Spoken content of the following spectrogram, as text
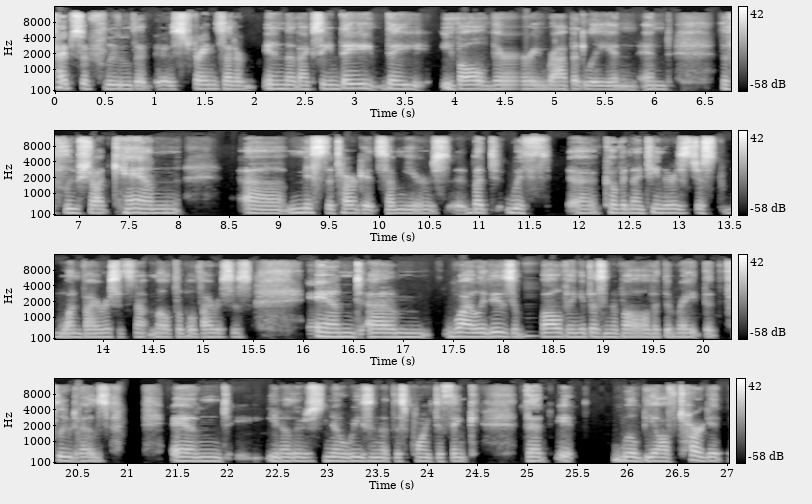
types of flu that uh, strains that are in the vaccine they they evolve very rapidly and and the flu shot can uh, miss the target some years but with uh, COVID 19, there is just one virus, it's not multiple viruses. And um, while it is evolving, it doesn't evolve at the rate that flu does. And you know there's no reason at this point to think that it will be off target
